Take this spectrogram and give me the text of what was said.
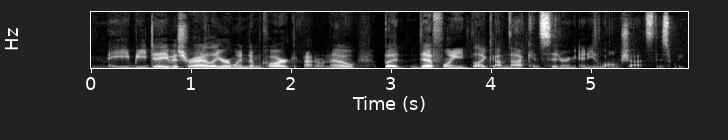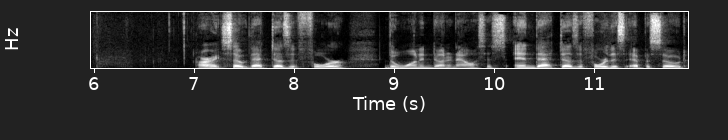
Maybe Davis Riley or Wyndham Clark, I don't know, but definitely like I'm not considering any long shots this week. All right, so that does it for the one and done analysis, and that does it for this episode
